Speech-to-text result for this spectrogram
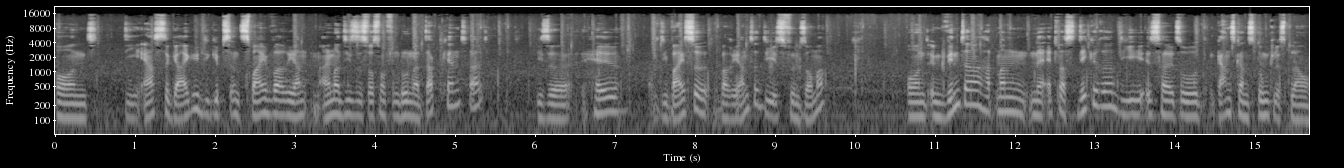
Und die erste Geige, die gibt es in zwei Varianten. Einmal dieses, was man von Donald Duck kennt halt. Diese hell, also die weiße Variante, die ist für den Sommer. Und im Winter hat man eine etwas dickere, die ist halt so ganz, ganz dunkles Blau.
